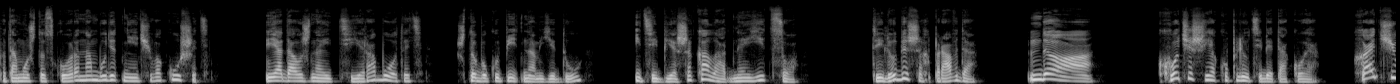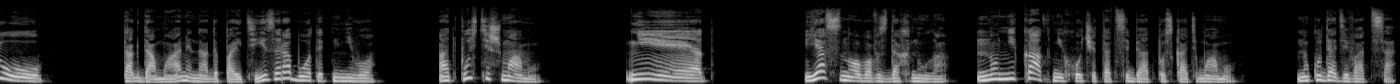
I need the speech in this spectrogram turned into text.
потому что скоро нам будет нечего кушать. Я должна идти работать, чтобы купить нам еду и тебе шоколадное яйцо. Ты любишь их, правда? Да. Хочешь, я куплю тебе такое? Хочу. Тогда маме надо пойти и заработать на него. Отпустишь маму? Нет. Я снова вздохнула. Ну, никак не хочет от себя отпускать маму. Ну, куда деваться?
